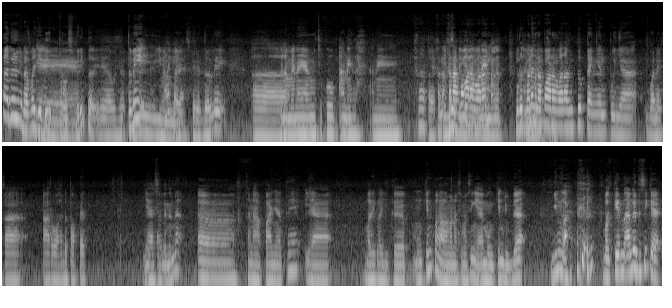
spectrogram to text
Aduh kenapa Iya, jadi iya, iya. pro spirit doll ya bener Tapi, Tapi gimana, apa gimana? ya spirit doll nih eh, fenomena yang cukup aneh lah aneh Kenapa ya? Ken- Ya, kenapa orang-orang. Menurut Aneh mana kenapa orang-orang tuh pengen punya boneka arwah The Puppet ya Kenapa? sebenarnya eh kenapanya teh ya balik lagi ke mungkin pengalaman masing-masing ya. Mungkin juga gini lah. Makin aneh tuh sih kayak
